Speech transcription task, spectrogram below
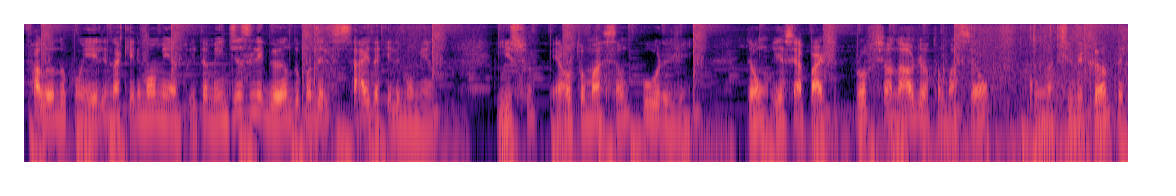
falando com ele naquele momento e também desligando quando ele sai daquele momento. Isso é automação pura, gente. Então, essa é a parte profissional de automação com Active Campaign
